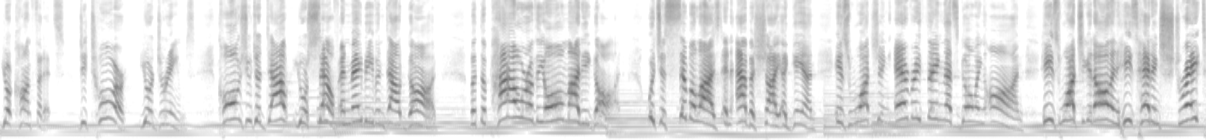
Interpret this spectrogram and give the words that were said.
your confidence, detour your dreams, cause you to doubt yourself and maybe even doubt God. But the power of the Almighty God which is symbolized in Abishai again, is watching everything that's going on. He's watching it all and he's heading straight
